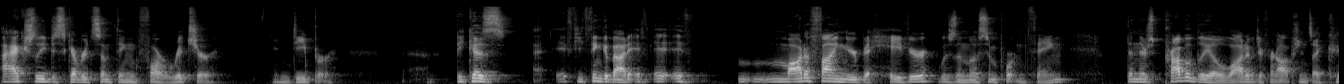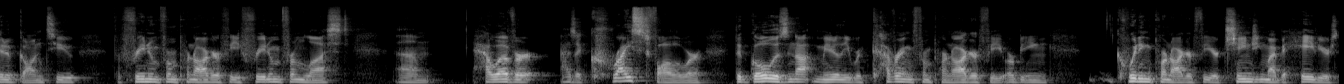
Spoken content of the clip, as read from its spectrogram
I actually discovered something far richer and deeper. Because if you think about it, if, if modifying your behavior was the most important thing, then there's probably a lot of different options I could have gone to freedom from pornography, freedom from lust. Um, however, as a Christ follower, the goal is not merely recovering from pornography or being quitting pornography or changing my behaviors,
